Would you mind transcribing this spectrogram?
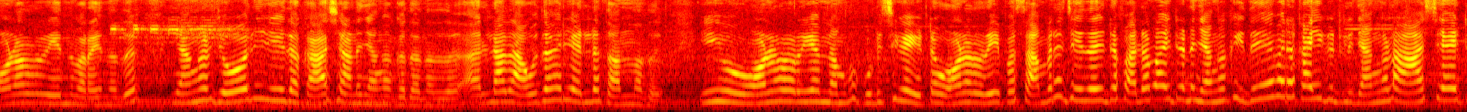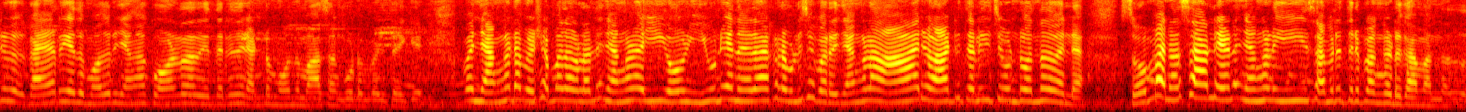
ഓണററി എന്ന് പറയുന്നത് ഞങ്ങൾ ജോലി ചെയ്ത കാശാണ് ഞങ്ങൾക്ക് തന്നത്. അല്ലാതെ ഔദാര്യമല്ല തന്നത്. ഈ ഓണററിയം നമുക്ക് കുടിശ്ശികയിട്ട ഓണററി ഇപ്പോൾ സമരം ചെയ്തതിന്റെ ഫലമായിട്ടാണ് ഞങ്ങൾക്ക് ഇതേവരെ കൈ കിട്ടില്ല. ഞങ്ങൾ ആശയായിട്ട് കയറിയത് മുതൽ ഞങ്ങൾക്ക് ഓണററി തരുന്നത് രണ്ട് മൂന്ന് മാസം കൂടുമ്പോഴത്തേക്ക്. അപ്പോൾ ഞങ്ങളുടെ വിഷമതകളല്ല ഞങ്ങൾ ഈ യൂണിയൻ നേതാക്കളെ വിളിച്ച് പറയും. ഞങ്ങൾ ആരും ആട്ടി തെളിയിച്ചു കൊണ്ടുവന്നതല്ല സ്വമനസാലെയാണ് ഞങ്ങൾ ഈ സമരത്തിൽ പങ്കെടുക്കാൻ വന്നത്.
